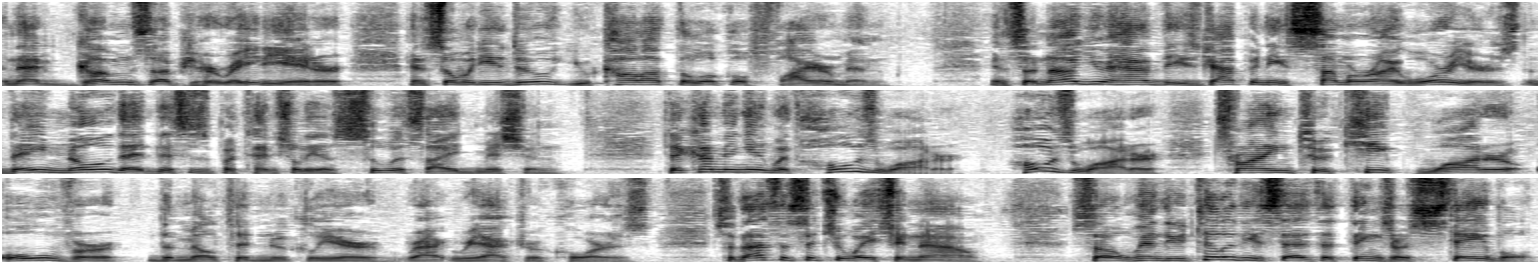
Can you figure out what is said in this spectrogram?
and that gums up your radiator. And so what do you do? You call out the local firemen. And so now you have these Japanese samurai warriors. They know that this is potentially a suicide mission. They're coming in with hose water hose water, trying to keep water over the melted nuclear reactor cores. So that's the situation now. So when the utility says that things are stable,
